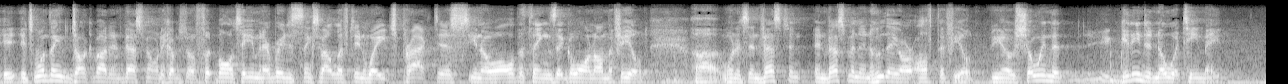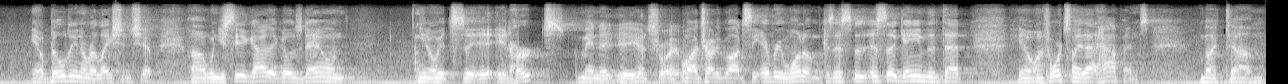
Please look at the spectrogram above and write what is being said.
it's one thing to talk about investment when it comes to a football team, and everybody just thinks about lifting weights, practice, you know, all the things that go on on the field. Uh, when it's investment, investment in who they are off the field, you know, showing that, getting to know a teammate, you know, building a relationship. Uh, when you see a guy that goes down, you know, it's it, hurts. I mean, it, it's well, I try to go out and see every one of them because this is it's a game that that, you know, unfortunately that happens. But um,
